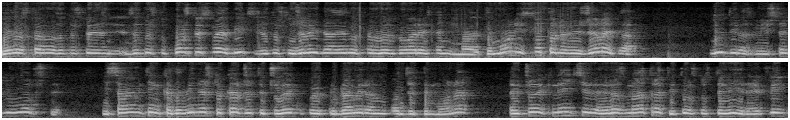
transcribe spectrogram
Jednostavno zato što je, zato što poštuje svoje biće, zato što želi da jednostavno razgovaraju sa njima. Demoni Sotona ne žele da ljudi razmišljaju uopšte. I samim tim, kada vi nešto kažete čoveku koji je programiran od demona, taj čovjek neće razmatrati to što ste vi rekli,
